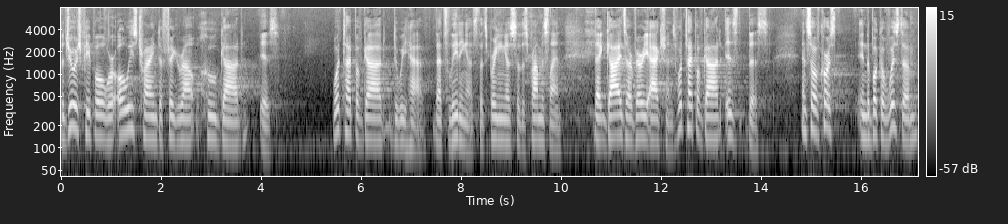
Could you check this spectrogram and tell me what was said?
the Jewish people were always trying to figure out who God is. What type of God do we have that's leading us, that's bringing us to this promised land, that guides our very actions? What type of God is this? And so, of course, in the book of wisdom,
